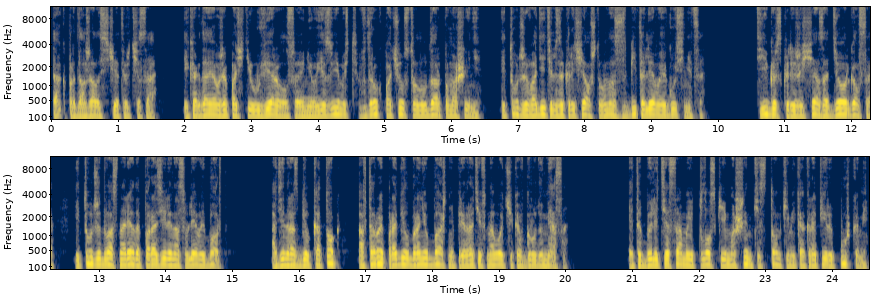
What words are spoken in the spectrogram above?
Так продолжалось четверть часа, и когда я уже почти уверовал в свою неуязвимость, вдруг почувствовал удар по машине, и тут же водитель закричал, что у нас сбита левая гусеница. Тигр скрежеща задергался, и тут же два снаряда поразили нас в левый борт. Один разбил каток, а второй пробил броню башни, превратив наводчика в груду мяса. Это были те самые плоские машинки с тонкими, как рапиры, пушками,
